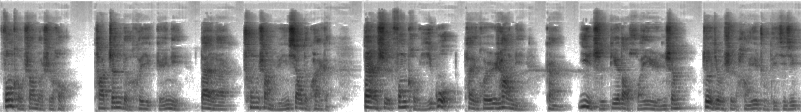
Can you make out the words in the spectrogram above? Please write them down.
风口上的时候，它真的可以给你带来冲上云霄的快感；但是风口一过，它也会让你敢一直跌到怀疑人生。这就是行业主题基金，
